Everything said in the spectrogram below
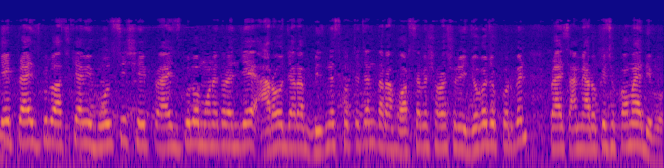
যে প্রাইসগুলো আজকে আমি বলছি, সেই প্রাইসগুলো মনে করেন যে আরও যারা বিজনেস করতে চান, তারা হোয়াটসঅ্যাপে সরাসরি যোগাযোগ করবেন। প্রাইস আমি আরও কিছু কমায় দিব।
